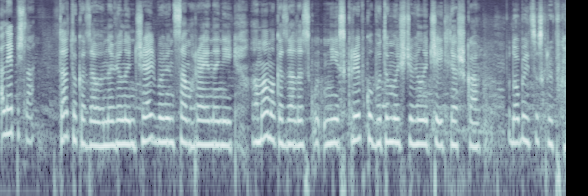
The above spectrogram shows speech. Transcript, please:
але я пішла. Тато казав на віолончель, бо він сам грає на ній. А мама казала ні скрипку, бо тому що віолончель тяжка. Подобається скрипка.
